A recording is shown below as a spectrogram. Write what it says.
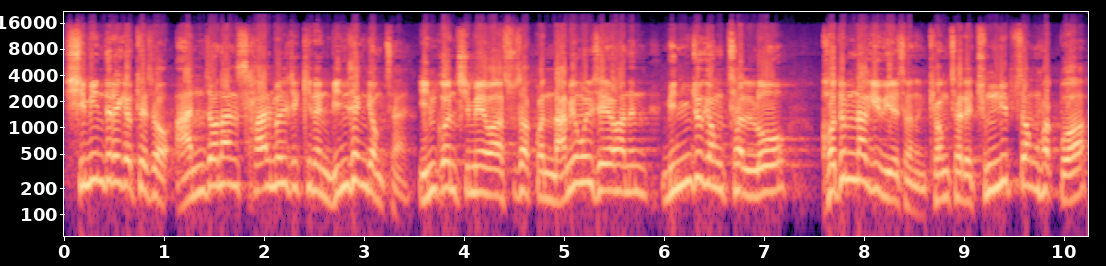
시민들의 곁에서 안전한 삶을 지키는 민생경찰, 인권 침해와 수사권 남용을 제어하는 민주경찰로 거듭나기 위해서는 경찰의 중립성 확보와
